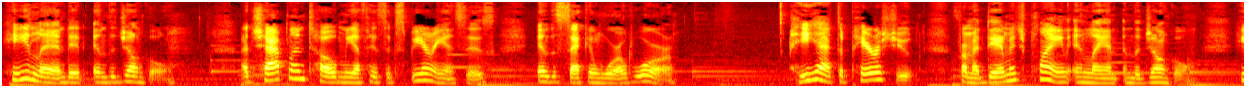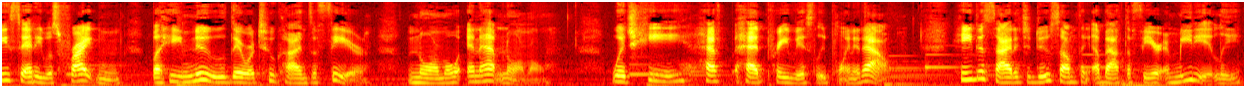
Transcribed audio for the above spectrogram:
He landed in the jungle. A chaplain told me of his experiences in the Second World War. He had to parachute from a damaged plane and land in the jungle. He said he was frightened, but he knew there were two kinds of fear. Normal and abnormal, which he have, had previously pointed out. He decided to do something about the fear immediately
